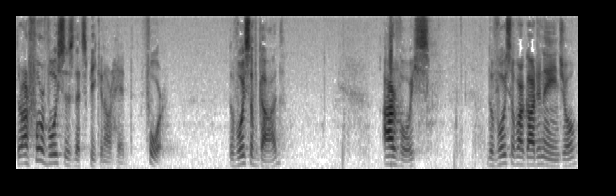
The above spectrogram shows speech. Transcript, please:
there are four voices that speak in our head. Four the voice of God, our voice, the voice of our guardian angel,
